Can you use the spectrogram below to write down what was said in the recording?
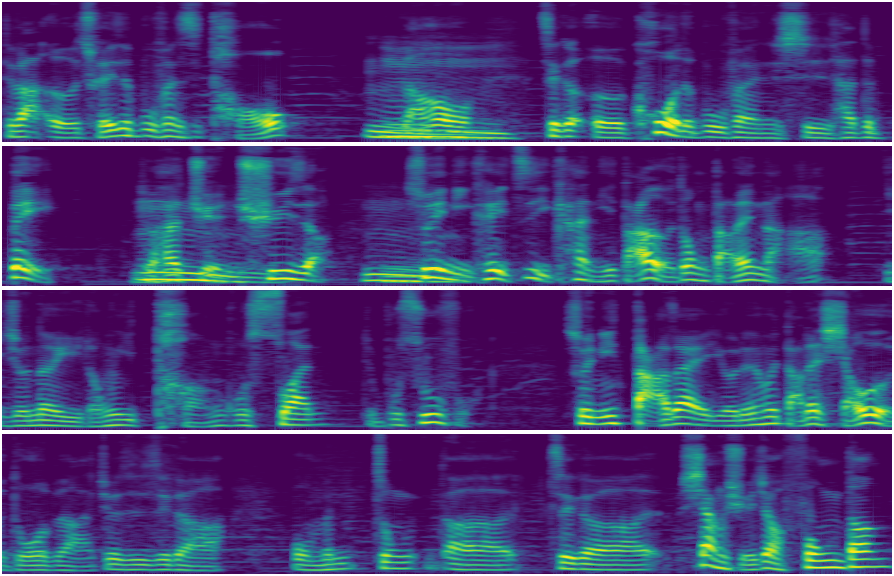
对吧？耳垂这部分是头，嗯然后这个耳廓的部分是它的背，就它卷曲着，嗯所以你可以自己看你打耳洞打在哪，你就那里容易疼或酸，就不舒服。所以你打在有的人会打在小耳朵，对吧？就是这个我们中呃这个相学叫风当，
